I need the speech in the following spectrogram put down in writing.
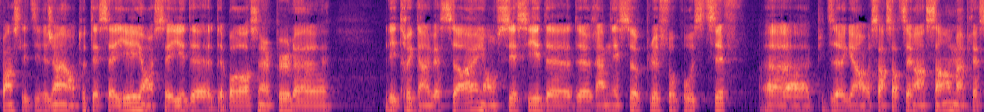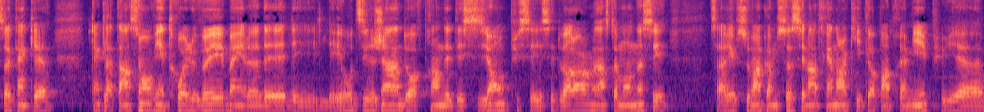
pense que les dirigeants ont tout essayé. Ils ont essayé de, brasser un peu le- les trucs dans le vestiaire. Ils ont aussi essayé de ramener ça plus au positif. Euh, puis dire, regarde, on va s'en sortir ensemble. Après ça, quand que, quand la tension vient trop élevée, ben là, les, hauts dirigeants doivent prendre des décisions. Puis c'est, c'est de valeur, mais dans ce monde-là, c'est, ça arrive souvent comme ça. C'est l'entraîneur qui cope en premier. Puis euh,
